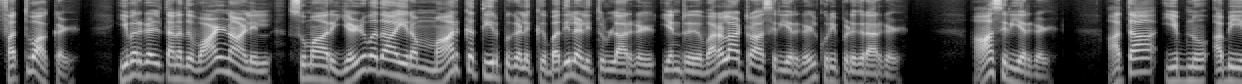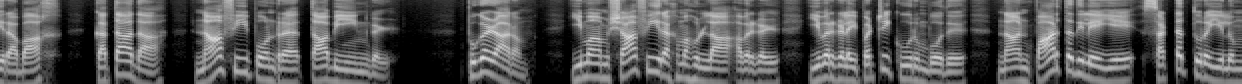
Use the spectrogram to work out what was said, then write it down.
ஃபத்வாக்கள். இவர்கள் தனது வாழ்நாளில் சுமார் எழுபதாயிரம் மார்க்க தீர்ப்புகளுக்கு பதிலளித்துள்ளார்கள் என்று வரலாற்றாசிரியர்கள் குறிப்பிடுகிறார்கள். ஆசிரியர்கள். அதா இப்னு அபி ரபாஹ் கத்தாதா நாஃபி போன்ற தாபியீன்கள். புகழாரம். இமாம் ஷாஃபி ரஹ்மஹுல்லா அவர்கள் இவர்களை பற்றி கூறும்போது நான் பார்த்ததிலேயே சட்டத்துறையிலும்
